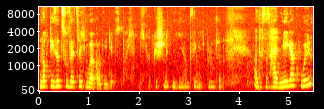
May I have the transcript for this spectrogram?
noch diese zusätzlichen Workout-Videos. Ich habe mich gerade geschnitten hier am Finger, ich blute. Und das ist halt mega cool.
